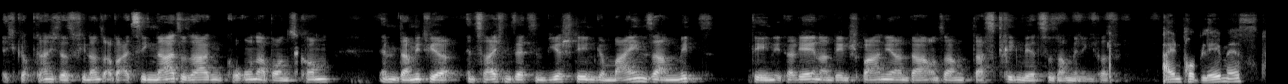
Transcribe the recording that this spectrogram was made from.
ich glaube gar nicht, dass Finanz, aber als Signal zu sagen, Corona-Bonds kommen, ähm, damit wir ein Zeichen setzen, wir stehen gemeinsam mit den Italienern, den Spaniern da und sagen, das kriegen wir jetzt zusammen in den Griff. Ein Problem ist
